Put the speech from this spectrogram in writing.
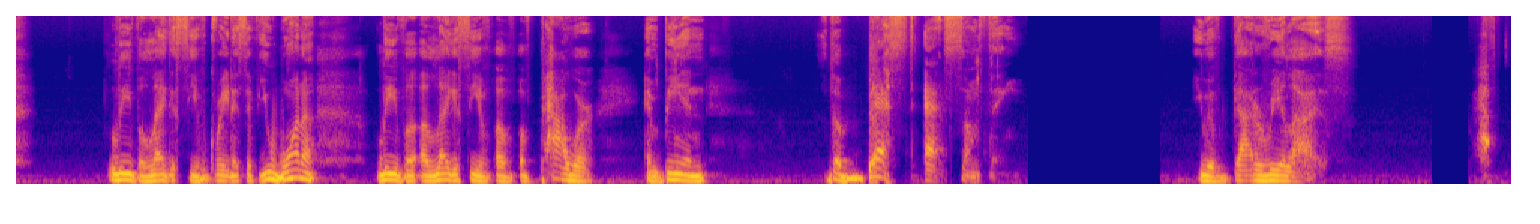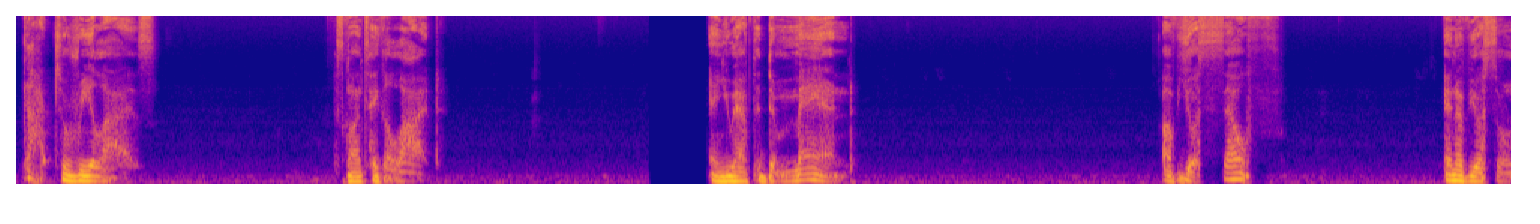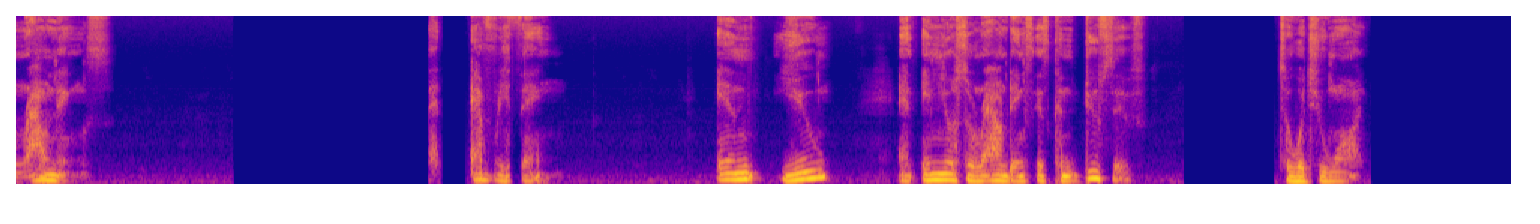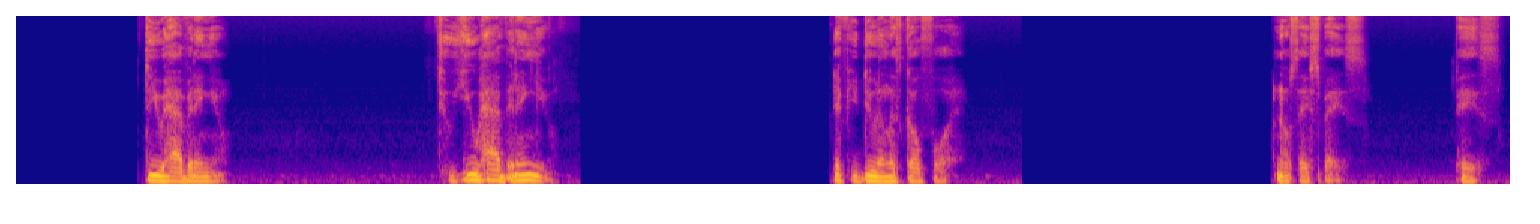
leave a legacy of greatness, if you want to leave a, a legacy of, of, of power and being the best at something, you have got to realize, have got to realize it's going to take a lot. And you have to demand of yourself and of your surroundings that everything in you and in your surroundings is conducive to what you want. Do you have it in you? Do you have it in you? If you do, then let's go for it. No safe space. Peace.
